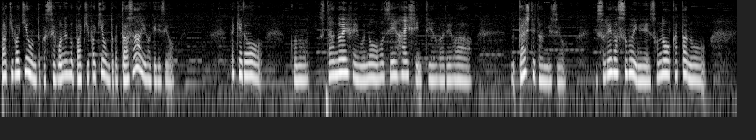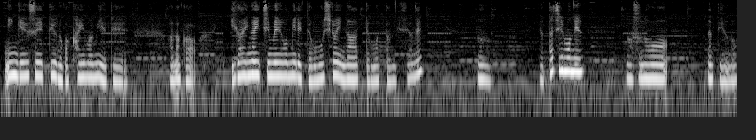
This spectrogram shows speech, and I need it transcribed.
バキバキ音とか背骨のバキバキ音とか出さないわけですよだけど、このスタンド FM の音声配信っていう場では出してたんですよ。それがすごいね、その方の人間性っていうのが垣間見えて、あ、なんか意外な一面を見れて面白いなって思ったんですよね。うん。私もね、その、なんていうの？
